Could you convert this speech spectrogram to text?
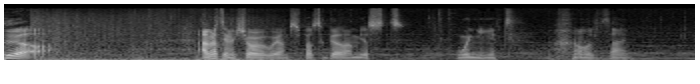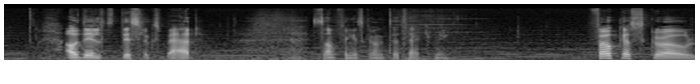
Yeah. I'm not even sure where I'm supposed to go. I'm just winging it all the time. Oh, this, this looks bad. Something is going to attack me. Focus scroll.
